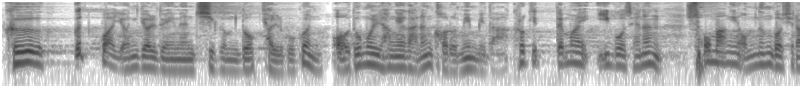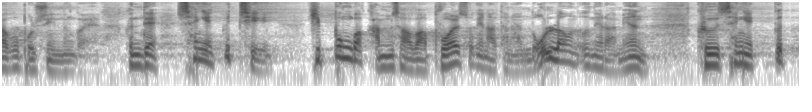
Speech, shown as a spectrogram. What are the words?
그 끝과 연결되어 있는 지금도 결국은 어둠을 향해 가는 걸음입니다. 그렇기 때문에 이곳에는 소망이 없는 것이라고 볼 수 있는 거예요. 근데 생의 끝이 기쁨과 감사와 부활 속에 나타난 놀라운 은혜라면 그 생의 끝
